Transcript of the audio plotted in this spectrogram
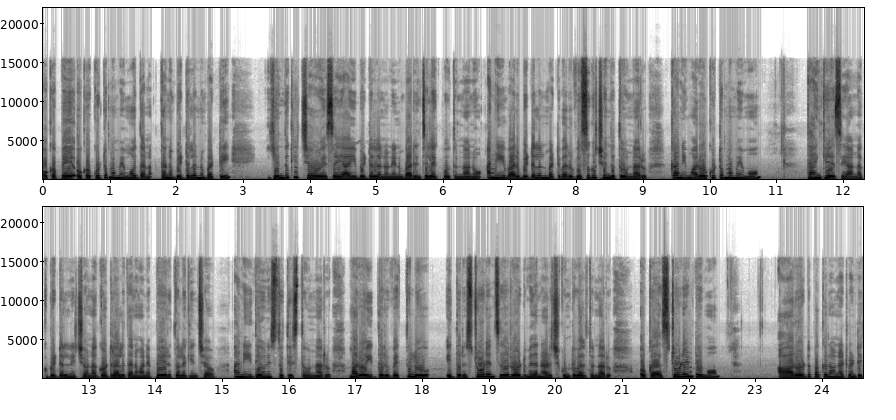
ఒక పే ఒక కుటుంబం ఏమో తన తన బిడ్డలను బట్టి ఎందుకు ఇచ్చావు ఏసయ్య ఈ బిడ్డలను? నేను భరించలేకపోతున్నాను అని వారి బిడ్డలను బట్టి వారు విసుగు చెందుతూ ఉన్నారు. కానీ మరో కుటుంబమేమో థ్యాంక్ యూ ఏసయ్య నాకు బిడ్డలను ఇచ్చావు నా గొడ్రాలితనం అనే పేరు తొలగించావు అని దేవుని స్థుతిస్తూ ఉన్నారు. మరో ఇద్దరు వ్యక్తులు ఇద్దరు స్టూడెంట్స్ రోడ్డు మీద నడుచుకుంటూ వెళ్తున్నారు. ఒక స్టూడెంట్ ఏమో ఆ రోడ్డు పక్కన ఉన్నటువంటి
